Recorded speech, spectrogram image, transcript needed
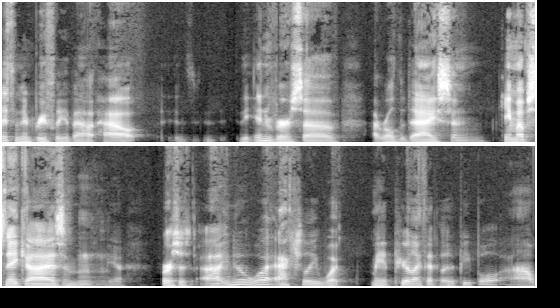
Say something briefly about how the inverse of I rolled the dice and came up snake eyes, and Mhm. you know, versus uh, you know what? Actually, what may appear like that to other people, uh,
